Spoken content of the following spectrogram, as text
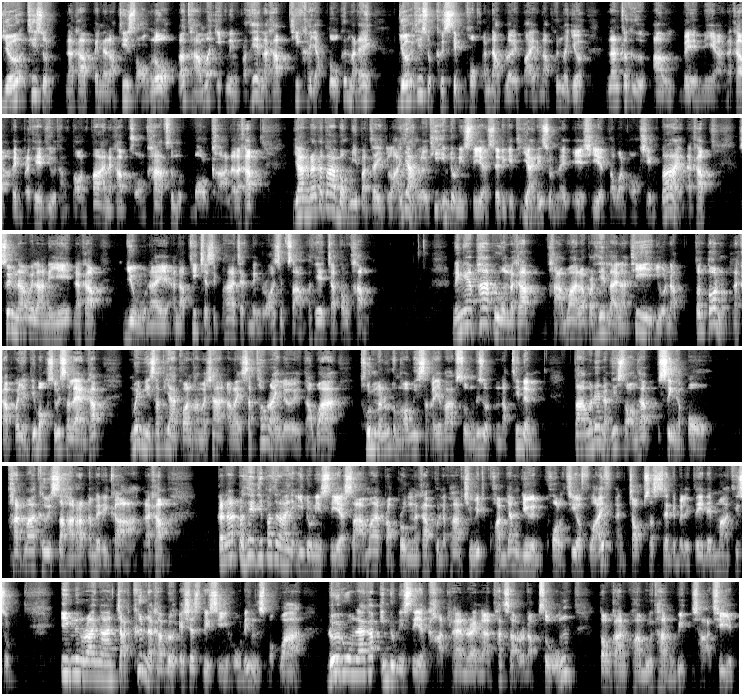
เยอะที่สุดนะครับเป็นอันดับที่ 2 โลก แล้วถามว่าอีกหนึ่งประเทศละครับที่ขยับตัวขึ้นมาได้เยอะที่สุดคือ 16 อันดับเลยไต่อันดับขึ้นมาเยอะ นั่นก็คืออัลเบเนียนะครับเป็นประเทศที่อยู่ทางตอนใต้นะครับของคาบสมุทรบอลข่านนั่นแหละครับ อย่างไรก็ตามบอกมีปัจจัยอีกหลายอย่างเลยที่อินโดนีเซียเศรษฐกิจที่ใหญ่ที่สุดในเอเชียตะวันออกเฉียงใต้นะครับ ซึ่งณเวลานี้นะครับอยู่ในอันดับที่ 75 จาก 113 ประเทศจะต้องทำในแง่ภาพรวมนะครับถามว่าแล้วประเทศอะไรล่ะที่อยู่อันดับต้นๆนะครับก็อย่างที่บอกสวิตเซอร์แลนด์ครับไม่มีทรัพยากรธรรมชาติอะไรสักเท่าไหร่เลย แต่ว่าทุนมนุษย์ของเขามีศักยภาพสูงที่สุดอันดับที่ 1 ตามมาด้วยอันดับที่ 2 ครับสิงคโปร์ถัดมาคือสหรัฐอเมริกานะครับ กระนั้นประเทศที่พัฒนาอย่างอินโดนีเซียสามารถปรับปรุงนะครับคุณภาพชีวิตความยั่งยืน quality of life and job sustainability ได้มากที่สุด อีกหนึ่งรายงานจัดขึ้นนะครับโดย HSBC Holdings บอกว่า โดยรวมแล้วครับอินโดนีเซียขาดแคลนแรงงานทักษะระดับสูง ต้องการความรู้ทางวิชาชีพ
